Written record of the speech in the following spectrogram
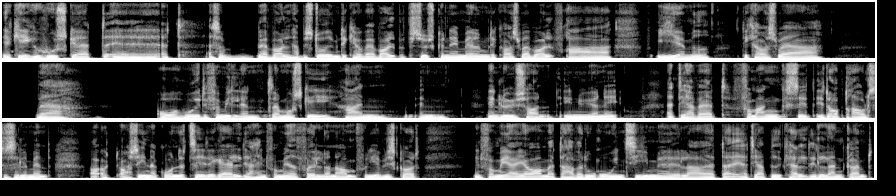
Jeg kan ikke huske, at, øh, at altså, hvad volden har bestået. Men det kan jo være vold på søskende imellem. Det kan også være vold fra i hjemmet. Det kan også være, være overhovedet i familien, der måske har en, en, en løs hånd i ny og næ at det har været for mange set et opdragelseselement. Og også en af grundene til, at det ikke er alt, jeg har informeret forældrene om, fordi jeg vidste godt, informerer jeg om, at der har været uro i en time, eller at, der, at jeg er blevet kaldt et eller andet grimt,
